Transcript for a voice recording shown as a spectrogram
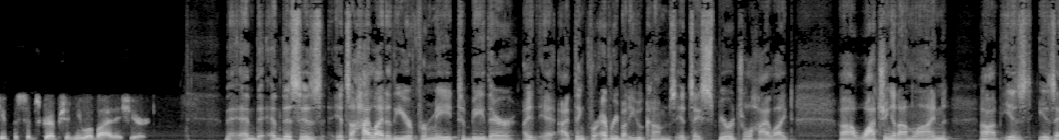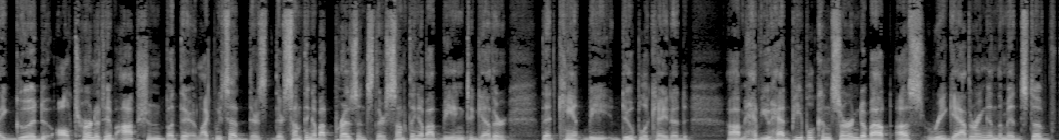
cheapest subscription you will buy this year and and this is it's a highlight of the year for me to be there. I, I think for everybody who comes, it's a spiritual highlight. Uh, watching it online uh, is is a good alternative option, but there, like we said, there's there's something about presence. There's something about being together that can't be duplicated. Um, have you had people concerned about us regathering in the midst of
